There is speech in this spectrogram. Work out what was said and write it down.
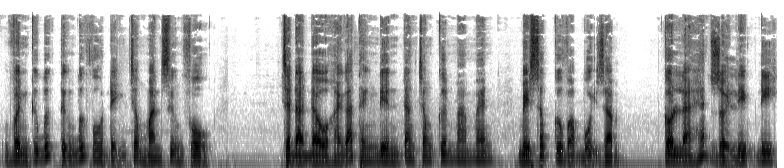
Vân cứ bước từng bước vô định trong màn sương phủ. Chợt ở đầu hai gã thanh niên đang trong cơn ma men, bế sốc cô vào bụi rậm. còn là hét rồi lịm đi.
